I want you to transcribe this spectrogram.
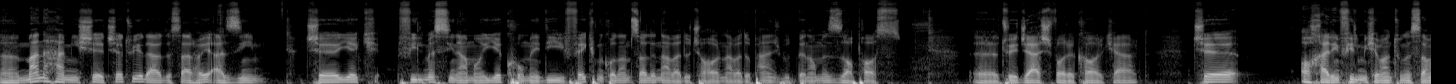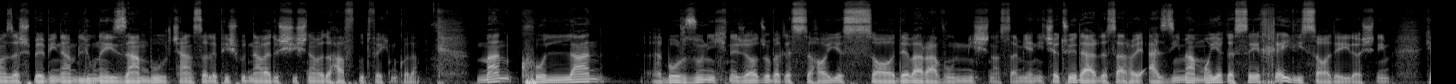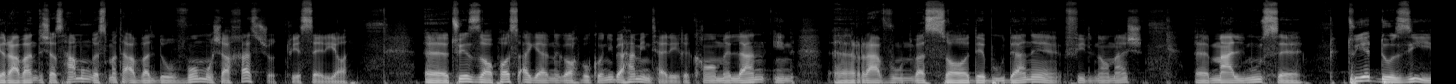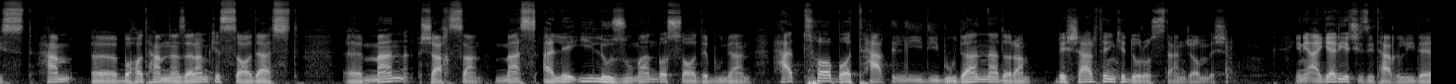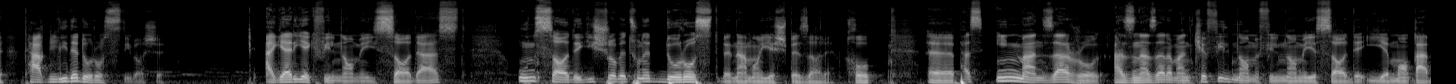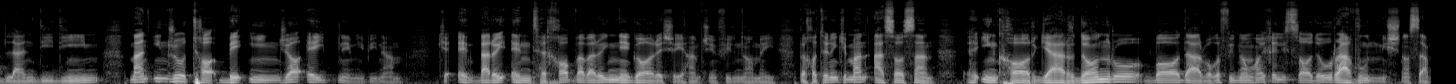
من همیشه چه توی دردسرهای عظیم چه یک فیلم سینمایی کمدی فکر می‌کنم سال 94 95 بود به نام زاپاس توی جشنواره کار کرد. چه آخرین فیلمی که من تونستم ازش ببینم لونه زنبور چند سال پیش بود 96 97 بود فکر می‌کنم. من کلا برزونیک نژاد رو به قصه های ساده و روون می‌شناسم. یعنی چه توی دردسرهای عظیم ما یه قصه خیلی ساده ای داشتیم که روندش از همون قسمت اول دوم مشخص شد توی سریال. توی زاپاس اگر نگاه بکنی به همین طریق کاملا این روون و ساده بودن فیلمنامش ملموسه. توی دوزیست هم باهات هم نظرم که ساده است. من شخصا مسئله ای لزوما با ساده بودن حتی با تقلیدی بودن ندارم. به شرط اینکه درست انجام بشه. یعنی اگر یه چیزی تقلیده تقلید درستی باشه. اگر یک فیلم نامه ای ساده است اون سادگیش رو بتونه درست به نمایش بذاره. خب؟ پس این منظر رو از نظر من که فیلم نام فیلم نامه ساده ای ما قبلا دیدیم من این رو تا به اینجا عیب نمی بینم که برای انتخاب و برای نگارش یه همچین فیلم نامه ای به خاطر اینکه من اساسا این کارگردان رو با در واقع فیلم های خیلی ساده و روون می‌شناسم.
